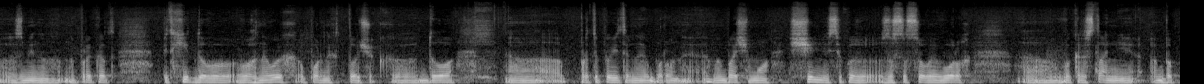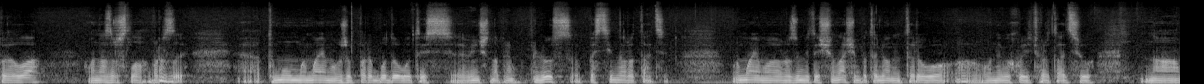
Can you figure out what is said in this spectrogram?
е, змінена. Наприклад, підхід до вогневих опорних точок, е, до е, протиповітряної оборони. Ми бачимо щільність, яку застосовує ворог в використанні БПЛА вона зросла в рази. Тому ми маємо вже перебудовуватись в інший напрямок. Плюс постійна ротація. Ми маємо розуміти, що наші батальйони ТРО е, вони виходять в ротацію на,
